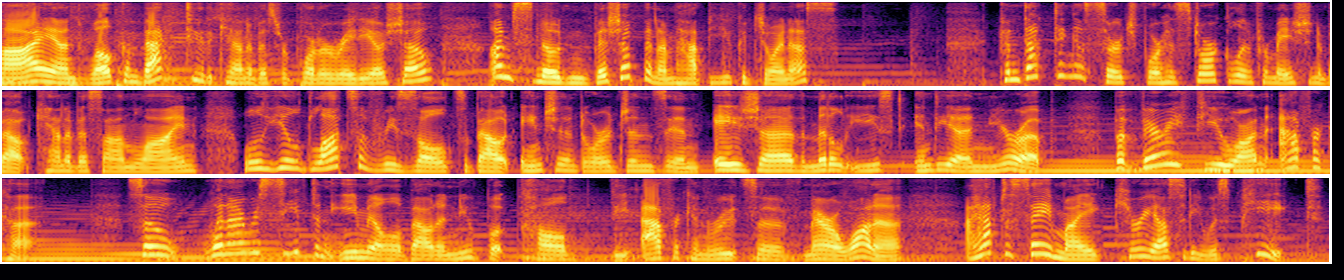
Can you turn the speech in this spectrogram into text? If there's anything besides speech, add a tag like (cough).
Hi, and welcome back to the Cannabis Reporter radio show. I'm Snowden Bishop, and I'm happy you could join us. Conducting a search for historical information about cannabis online will yield lots of results about ancient origins in Asia, the Middle East, India, and Europe, but very few on Africa. So, when I received an email about a new book called The African Roots of Marijuana, I have to say my curiosity was piqued.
